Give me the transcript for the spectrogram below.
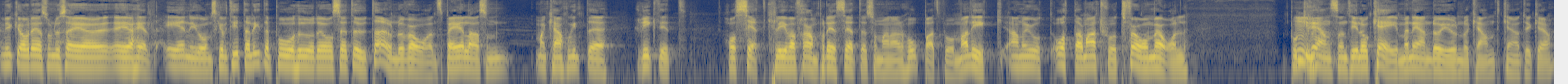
mycket av det som du säger är jag helt enig om. Ska vi titta lite på hur det har sett ut här under våren? Spelare som man kanske inte riktigt har sett kliva fram på det sättet som man hade hoppats på. Malik, han har gjort åtta matcher, två mål. På mm. gränsen till okej, okay, men ändå i underkant kan jag tycka.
